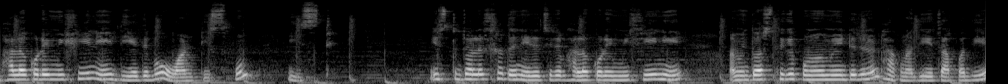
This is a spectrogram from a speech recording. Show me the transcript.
ভালো করে মিশিয়ে নিয়ে দিয়ে দেব ওয়ান টিস্পুন ইস্ট ইস্ট জলের সাথে নেড়ে চেড়ে ভালো করে মিশিয়ে নিয়ে আমি দশ থেকে পনেরো মিনিটের জন্য ঢাকনা দিয়ে চাপা দিয়ে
